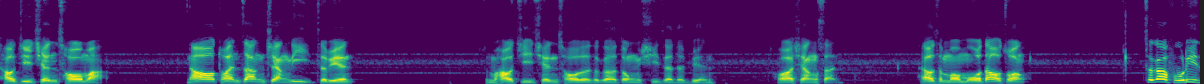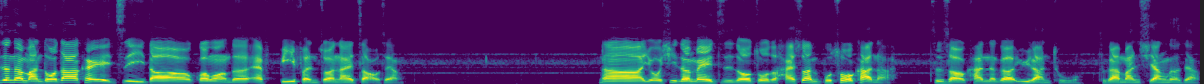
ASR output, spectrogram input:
好几千抽嘛，然后团长奖励这边，什么好几千抽的这个东西在这边，滑翔伞，还有什么魔道装。这个福利真的蛮多，大家可以自己到官网的 FB 粉砖来找这样。那游戏的妹子都做的还算不错看呐，至少看那个预览图，这个还蛮香的这样。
